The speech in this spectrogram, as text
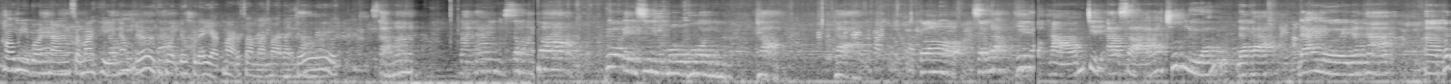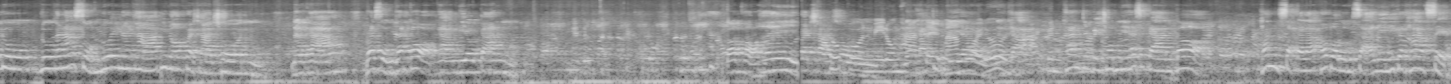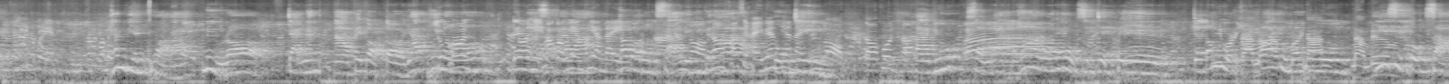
เขามีบอลนางสมาธินํเด้อทุกคนเด้อผู้ใดอยากมาก็สามารถมาได้เด้อสามารถมานั่งสมาธิบ้างเพื่อเป็นสิริมงคลค่ะค่ะ ก็สำหรับที่สอบถามจิตอาสาชุดเหลืองนะคะ ได้เลยนะคะอ่าก็ดูดูคณะสงฆ์ด้วยนะคะพี่น้องประชาชนนะคะพระสงฆ์ท่านก็ออกทางเดียวกัน ก็ขอให้ประชาชนทุกคนมีโรงทานแจกน้ำด้วยเด้อนะคะเป็นท่านจะไปชมนิทรรศการก็ท่านสักการะ พระบรมสารีริกธาตุเสร็จ ท่านเวียนขวาหนึ่งรอบ จากนั้นอ่าไปบอกต่อญาติพี่น้องตอนนี้เขาก็เวียนเทียนใดพระบรมสารีริกเนาะธาเขาตุสิให้เวียนเทียนใดหนึ่งรอบต่อคนเนาะอายุ2,567 ปี จะต้องอยู่บริการเนอะครับภยใอุณหบริการภูมิน้ำดื่ม20 องศา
